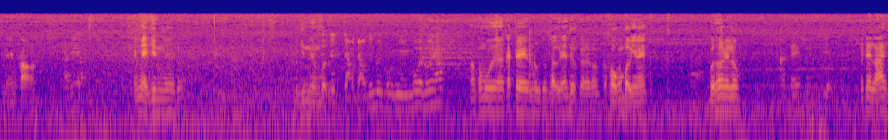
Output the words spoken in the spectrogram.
Con này ăn cỏ. Cái mè dinh đó mè dinh còn bự. Cái chậu chậu thì nuôi mua nuôi không? không có mua cá trê nuôi thử thử để được con hồ con bự như này. Bự hơn đây luôn. Cá trê cái trê lai.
